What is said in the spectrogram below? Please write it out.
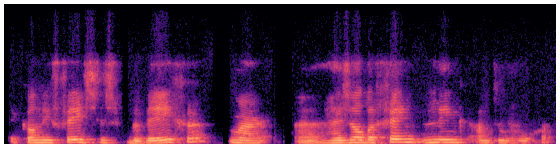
Ik kan die faces bewegen, maar uh, hij zal er geen link aan toevoegen.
